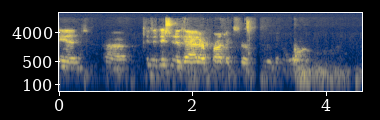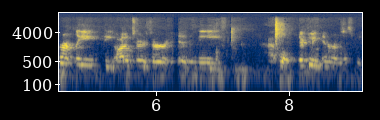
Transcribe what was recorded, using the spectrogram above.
And, uh, in addition to that, our projects are moving along. Currently, the auditors are in the, uh, well, they're doing interim this week,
